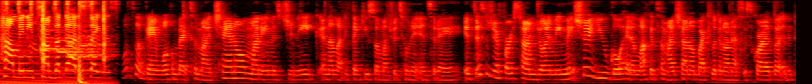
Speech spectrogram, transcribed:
How many times I gotta say this? What's up, gang? Welcome back to my channel. My name is Janick, and I'd like to thank you so much for tuning in today. If this is your first time joining me, make sure you go ahead and lock into my channel by clicking on that subscribe button,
